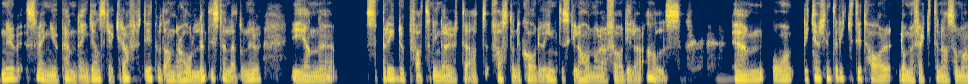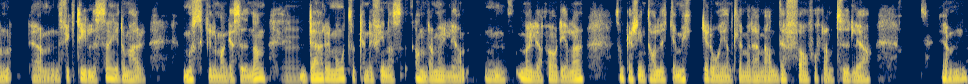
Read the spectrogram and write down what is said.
nu svänger ju pendeln ganska kraftigt åt andra hållet istället och nu är en uh, spridd uppfattning där ute att fastande cardio inte skulle ha några fördelar alls. Um, och det kanske inte riktigt har de effekterna som man um, fick till sig i de här muskelmagasinen. Mm. Däremot så kan det finnas andra möjliga, mm, möjliga fördelar som kanske inte har lika mycket då egentligen med det här med att deffa och få fram tydliga um,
